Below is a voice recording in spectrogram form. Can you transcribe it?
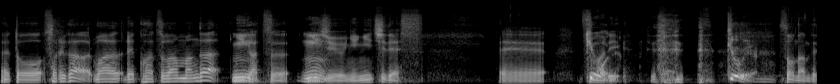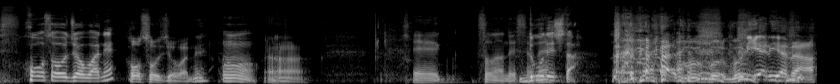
えっと、それがワレコ発ワンマンが2月22日です、えーつまり今日や。そうなんです、放送上はね。放送上はね。うん。うん。えーそうなんですよね。どうでした？無理やりやな。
